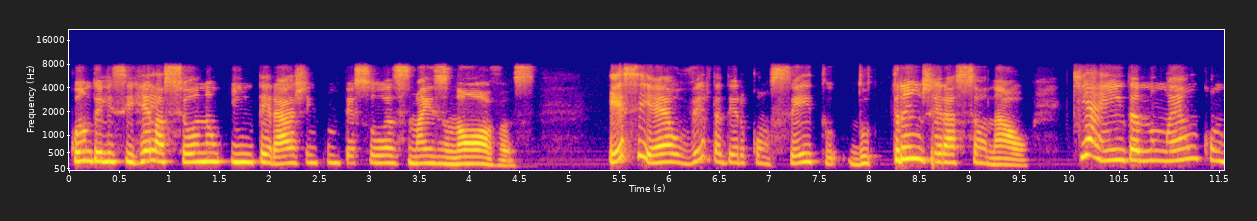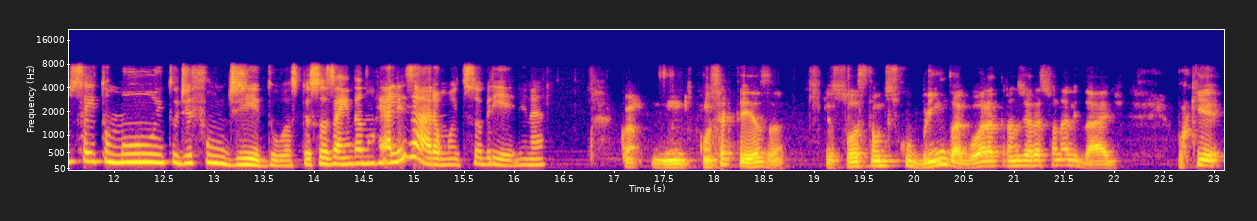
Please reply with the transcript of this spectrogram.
quando eles se relacionam e interagem com pessoas mais novas. Esse é o verdadeiro conceito do transgeracional, que ainda não é um conceito muito difundido. As pessoas ainda não realizaram muito sobre ele, né? Com, com certeza. As pessoas estão descobrindo agora a transgeracionalidade. Porque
